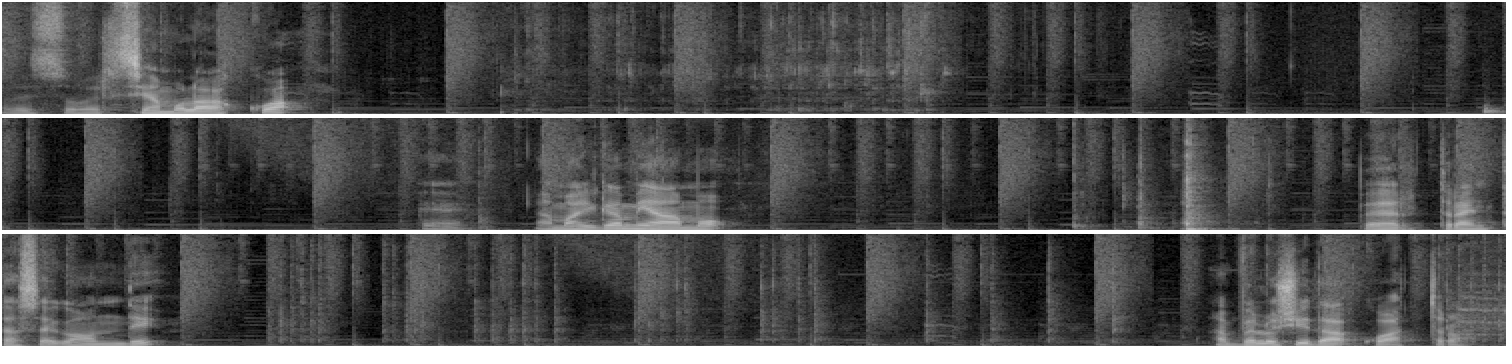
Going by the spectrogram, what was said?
Adesso versiamo l'acqua e amalgamiamo per 30 secondi. A velocità 4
